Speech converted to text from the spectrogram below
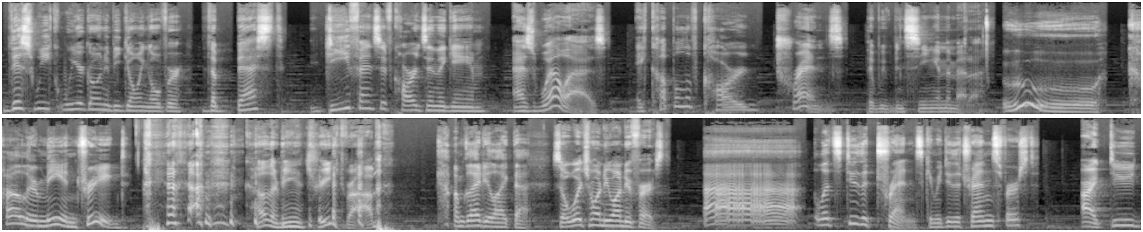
this week we are going to be going over the best defensive cards in the game, as well as a couple of card trends that we've been seeing in the meta. Ooh, color me intrigued. Color me intrigued, Rob. I'm glad you like that. So, which one do you want to do first? Uh, let's do the trends. Can we do the trends first? All right, dude.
